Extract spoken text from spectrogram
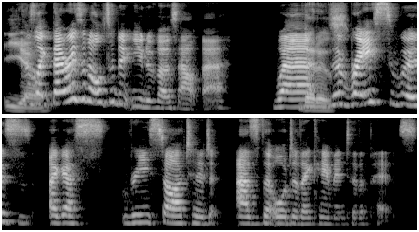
yeah Because like there is an alternate universe out there where the race was, I guess, restarted as the order they came into the pits.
